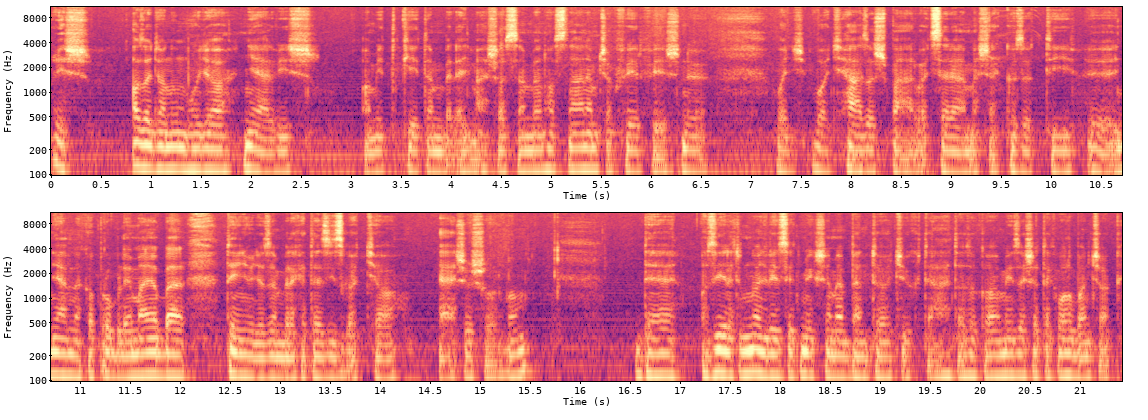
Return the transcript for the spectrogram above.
és az a gyanúm, hogy a nyelv is, amit két ember egymással szemben használ, nem csak férfi és nő, vagy, vagy házas pár, vagy szerelmesek közötti ö, nyelvnek a problémája, bár tény, hogy az embereket ez izgatja elsősorban. De az életünk nagy részét mégsem ebben töltjük, tehát azok a mézesetek valóban csak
